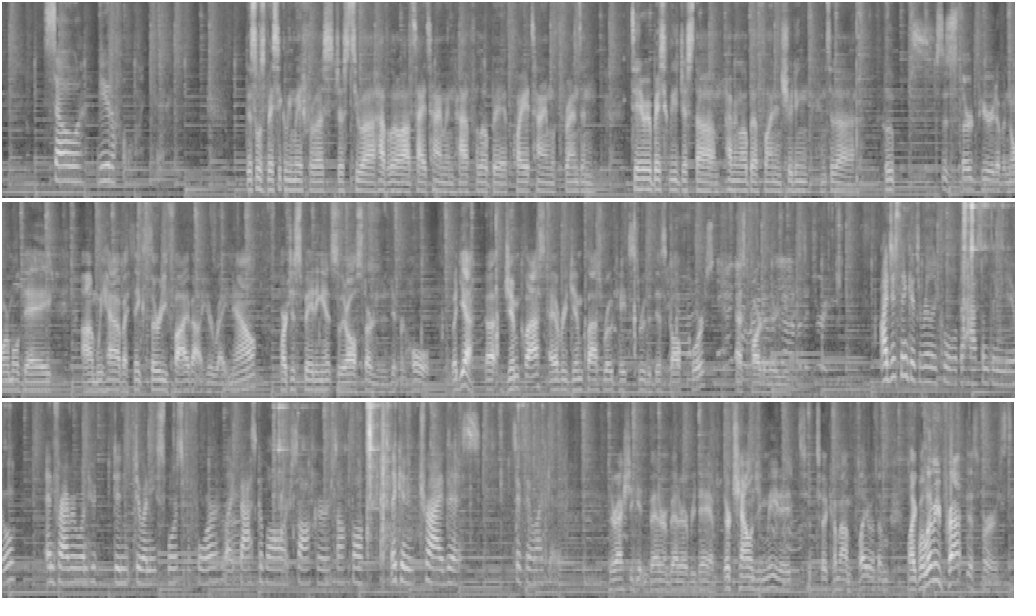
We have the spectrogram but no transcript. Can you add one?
so beautiful. Here. This was basically made for us just to uh, have a little outside time and have a little bit of quiet time with friends and today we're basically just uh, having a little bit of fun and shooting into the hoops. This is third period of a normal day. Um, we have, I think, 35 out here right now participating in it, so they're all starting at a different hole. But yeah, uh, gym class, every gym class rotates through the disc golf course as part of their unit. I just think it's really cool to have something new and for everyone who didn't do any sports before, like basketball or soccer or softball, they can try this, see if they like it they're actually getting better and better every day. They're challenging me to, to, to, come out and play with them. Like, well, let me practice first.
